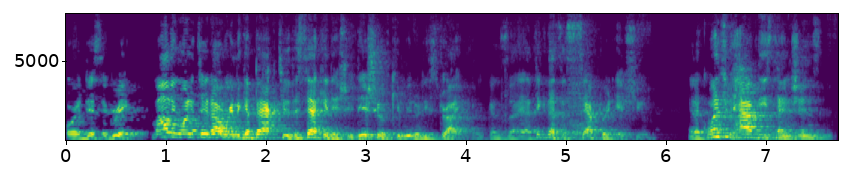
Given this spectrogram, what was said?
or disagree. Mali wanted to now we're going to get back to the second issue, the issue of community strife, because I think that's a separate issue. And like once you have these tensions,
